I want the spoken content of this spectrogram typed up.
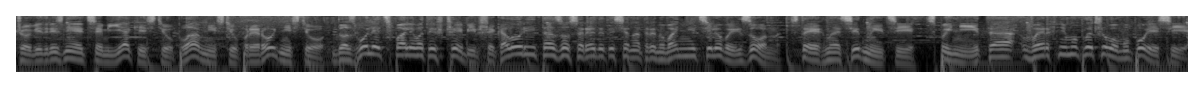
що відрізняються м'якістю, плавністю, природністю, дозволять спалювати ще більше калорій та зосередитися на тренуванні цільових зон, стегна, сідниці, спині та верхньому плечовому поясі.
